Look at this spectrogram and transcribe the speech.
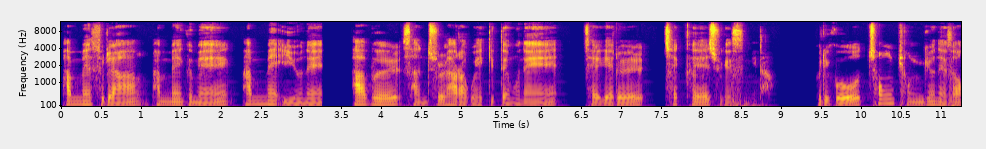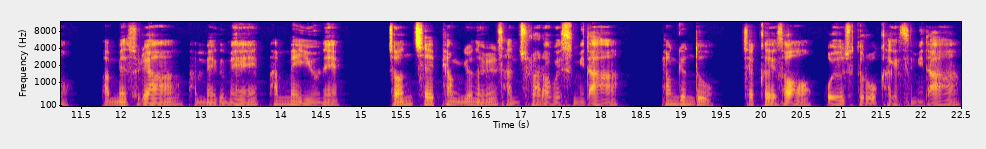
판매 수량, 판매 금액, 판매 이윤의 합을 산출하라고 했기 때문에 3개를 체크해 주겠습니다. 그리고 총 평균에서 판매 수량, 판매 금액, 판매 이윤의 전체 평균을 산출하라고 했습니다. 평균도 체크해서 보여주도록 하겠습니다.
